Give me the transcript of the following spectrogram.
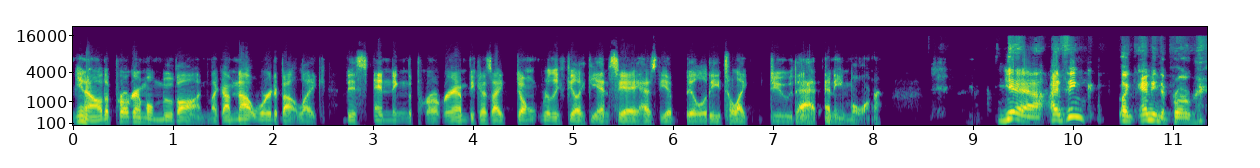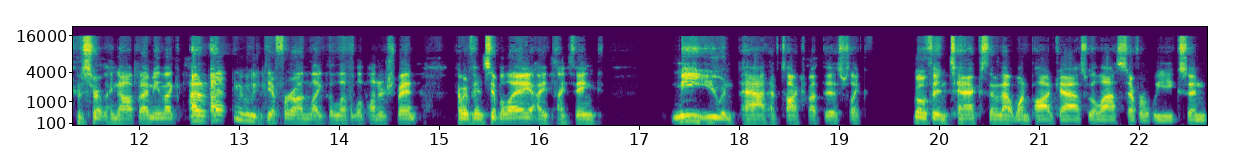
you know, the program will move on. Like I'm not worried about like this ending the program because I don't really feel like the NCAA has the ability to like do that anymore. Yeah, I think like ending the program certainly not, but I mean like I, I think we differ on like the level of punishment coming from NCAA. I, I think me, you, and Pat have talked about this like both in text and in that one podcast for the last several weeks, and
